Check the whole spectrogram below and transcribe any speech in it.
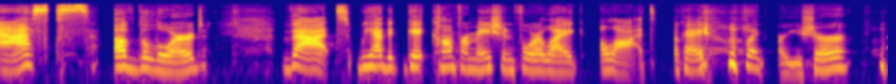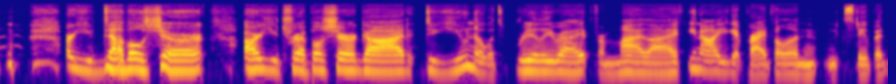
asks of the Lord that we had to get confirmation for like a lot. Okay. like, are you sure? are you double sure? Are you triple sure, God? Do you know what's really right for my life? You know, you get prideful and stupid.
